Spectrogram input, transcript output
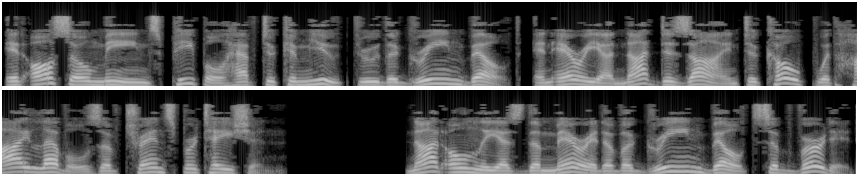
It also means people have to commute through the Green Belt, an area not designed to cope with high levels of transportation. Not only is the merit of a green belt subverted,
